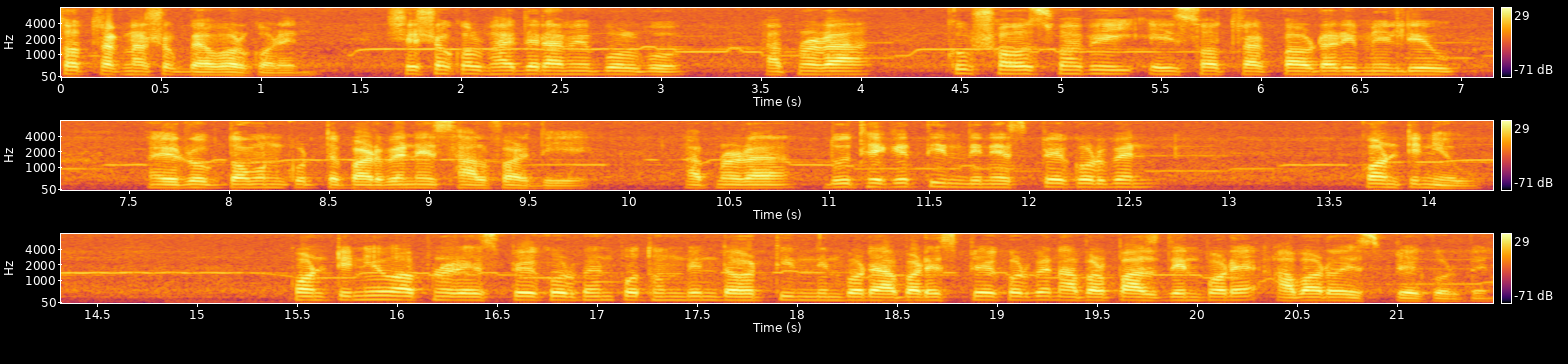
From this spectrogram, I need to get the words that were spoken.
ছত্রাকনাশক ব্যবহার করেন। সে সকল ভাইদের আমি বলব, আপনারা খুব সহজভাবেই এই ছত্রাক পাউডারি মিলডিউ এই রোগ দমন করতে পারবেন এই সালফার দিয়ে। আপনারা দু থেকে তিন দিন স্প্রে করবেন কন্টিনিউ কন্টিনিউ আপনারা স্প্রে করবেন, প্রথম দিন দেওয়ার তিন দিন পরে আবার স্প্রে করবেন, আবার পাঁচ দিন পরে আবারও স্প্রে করবেন।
